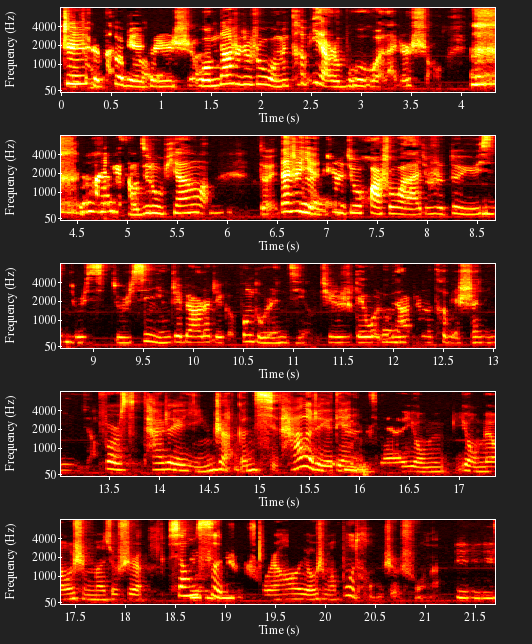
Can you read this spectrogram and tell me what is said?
真是特别真实。我们当时就说我们特别一点都不后悔来这儿守，拍那个小纪录片了。对，但是也是就是话说回来，就是对于就是就是西宁这边的这个风土人情，其实是给我留下真的特别深的印象。First，它这个影展跟其他的这个电影节有有没有什么就是相似之处，然后有什么不同之处呢？嗯嗯嗯，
